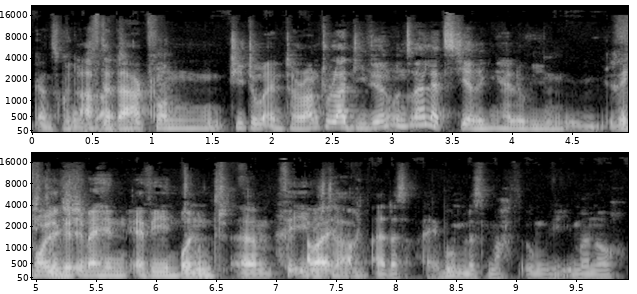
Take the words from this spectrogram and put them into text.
ganz Mit großartig. After Dark von Tito and Tarantula, die wir in unserer letztjährigen Halloween-Folge immerhin erwähnt und, Und ähm, verewigt aber haben. auch äh, das Album, das macht irgendwie immer noch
